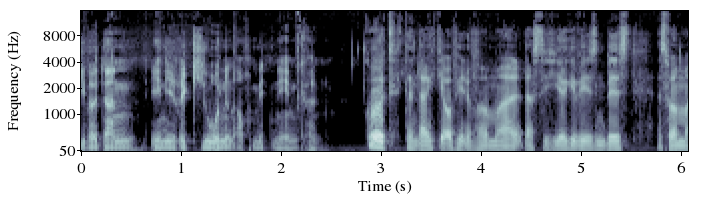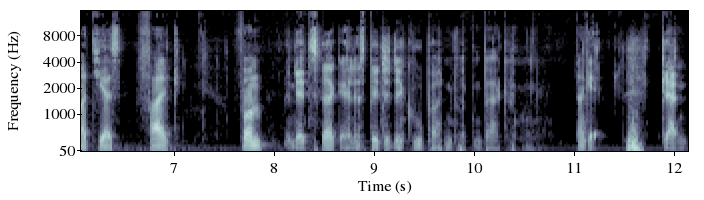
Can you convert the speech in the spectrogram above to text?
die wir dann in die Regionen auch mitnehmen können. Gut, dann danke ich dir auf jeden Fall mal, dass du hier gewesen bist. Das war Matthias Falk vom Netzwerk LSBTTQ Baden-Württemberg. Danke. Gern.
